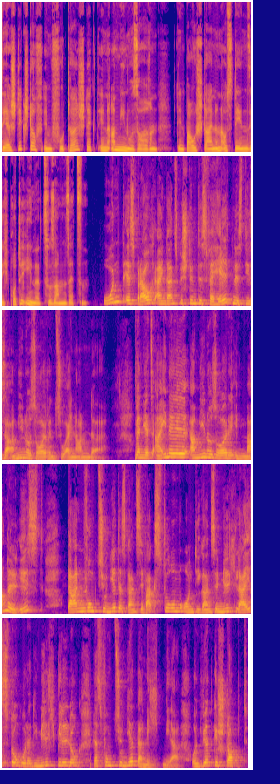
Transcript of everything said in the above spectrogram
Der Stickstoff im Futter steckt in Aminosäuren, den Bausteinen, aus denen sich Proteine zusammensetzen. Und es braucht ein ganz bestimmtes Verhältnis dieser Aminosäuren zueinander. Wenn jetzt eine Aminosäure im Mangel ist dann funktioniert das ganze Wachstum und die ganze Milchleistung oder die Milchbildung, das funktioniert dann nicht mehr und wird gestoppt.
